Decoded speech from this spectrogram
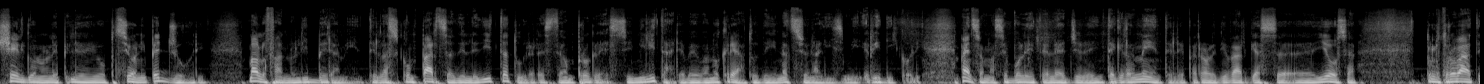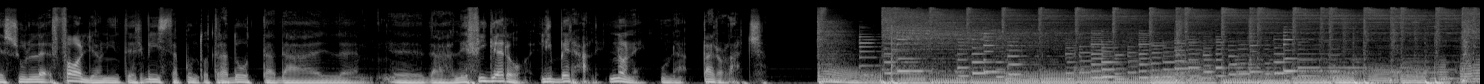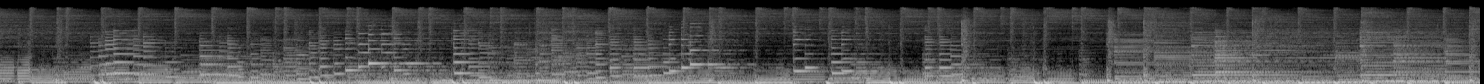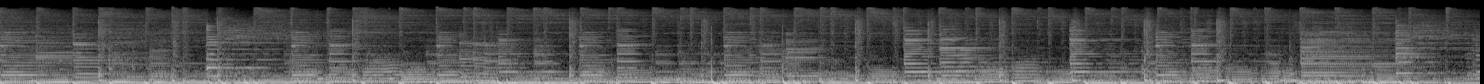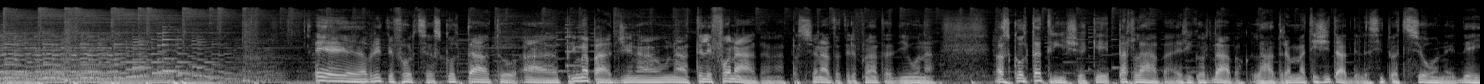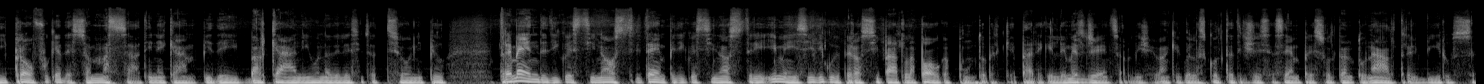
scelgono le, le opzioni peggiori, ma lo fanno liberamente. La scomparsa delle dittature resta un progresso, i militari avevano creato dei nazionalismi ridicoli. Ma insomma, se volete leggere integralmente le parole di Vargas eh, Llosa, lo trovate sul foglio, un'intervista appunto tradotta dal, eh, da Le Figaro, liberale non è una parolaccia. E avrete forse ascoltato a prima pagina una telefonata, un'appassionata telefonata di una ascoltatrice che parlava e ricordava la drammaticità della situazione dei profughi adesso ammassati nei campi dei Balcani, una delle situazioni più tremende di questi nostri tempi, di questi nostri mesi, di cui però si parla poco appunto perché pare che l'emergenza, lo diceva anche quell'ascoltatrice, sia sempre soltanto un'altra, il virus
